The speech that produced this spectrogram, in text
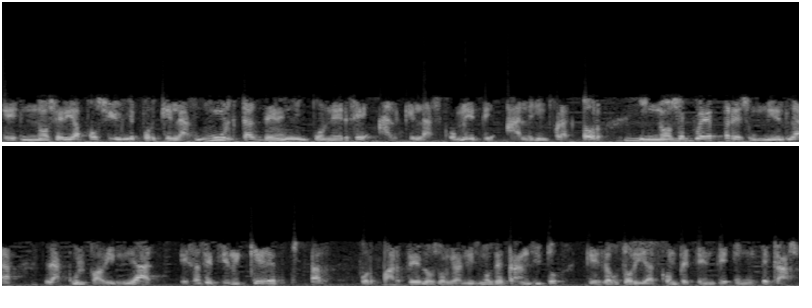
eh, no sería posible porque las multas deben imponerse al que las comete, al infractor, y no se puede presumir la, la culpabilidad. Esa se tiene que demostrar por parte de los organismos de tránsito, que es la autoridad competente en este caso.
